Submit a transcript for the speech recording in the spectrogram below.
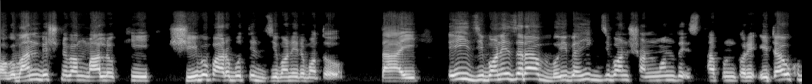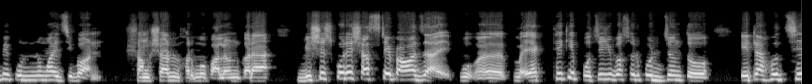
ভগবান বিষ্ণু এবং মা লক্ষ্মী শিব পার্বতীর জীবনের মতো। তাই এই জীবনে যারা বৈবাহিক জীবন সম্বন্ধ স্থাপন করে, এটাও খুবই পুণ্যময় জীবন। সংসার, ধর্ম পালন করা, বিশেষ করে শাস্ত্রে পাওয়া যায় এক থেকে পঁচিশ বছর পর্যন্ত এটা হচ্ছে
